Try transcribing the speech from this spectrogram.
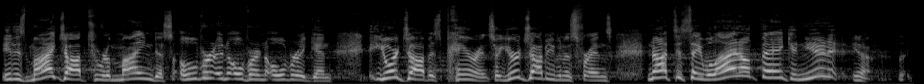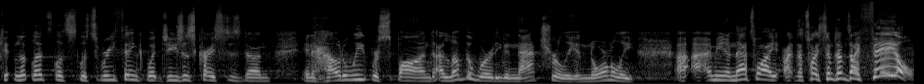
It is my job to remind us over and over and over again. Your job as parents, or your job even as friends, not to say, "Well, I don't think," and you, you know, let's, let's, let's rethink what Jesus Christ has done and how do we respond. I love the word even naturally and normally. I, I mean, and that's why, that's why sometimes I fail.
